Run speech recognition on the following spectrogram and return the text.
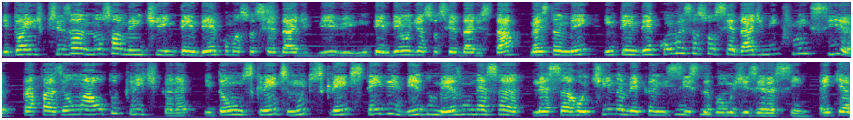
Então a gente precisa não somente entender como a sociedade vive, entender onde a sociedade está, mas também entender como essa sociedade me influencia para fazer uma autocrítica, né? Então os crentes, muitos crentes têm vivido mesmo nessa, nessa rotina mecanicista, uhum. vamos dizer assim, em que a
